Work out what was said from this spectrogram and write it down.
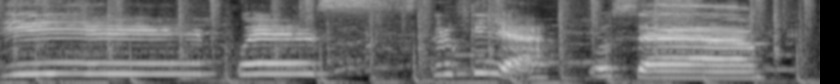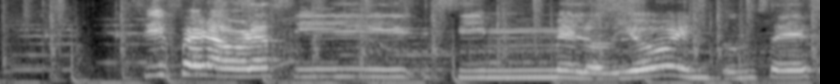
Y pues creo que ya, o sea, Cifer ahora sí, sí me lo dio, entonces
